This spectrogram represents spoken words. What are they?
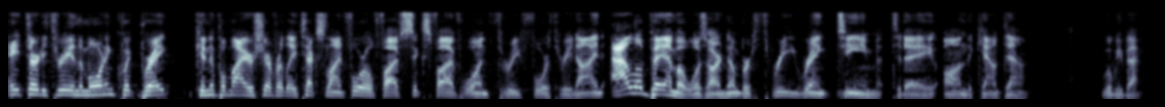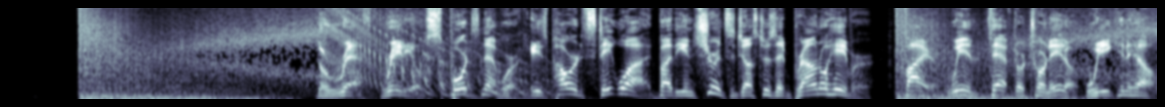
8.33 in the morning, quick break. Knippelmeyer Chevrolet text line 405-651-3439. Alabama was our number three ranked team today on the countdown. We'll be back. The Ref Radio Sports Network is powered statewide by the insurance adjusters at Brown O'Haver. Fire, wind, theft, or tornado, we can help.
